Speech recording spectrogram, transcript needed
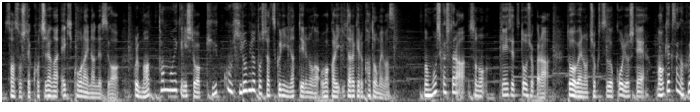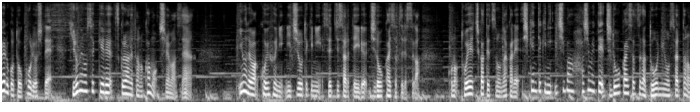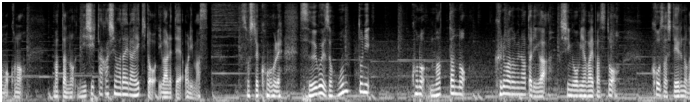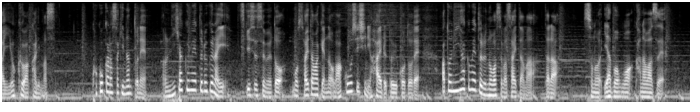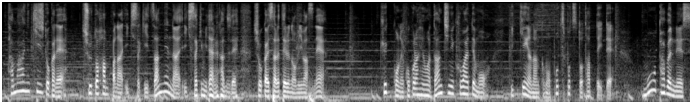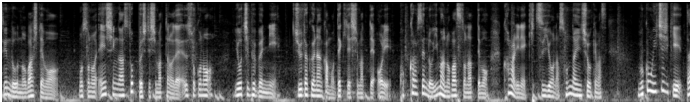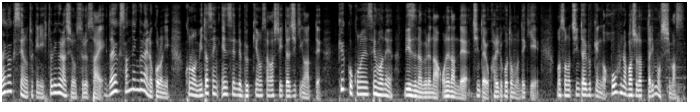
さあそしてこちらが駅構内なんですがこれ末端の駅にしては結構広々とした作りになっているのがお分かりいただけるかと思います。まあ、もしかしたらその建設当初から東部への直通を考慮して、まあ、お客さんが増えることを考慮して広めの設計で作られたのかもしれません。今ではこういう風に日常的に設置されている自動改札ですがこの都営地下鉄の中で試験的に一番初めて自動改札が導入をされたのもこの末端の西高島平駅と言われております。そしてこれすごいですよ。本当にこの末端の車止めの辺りが新大宮バイパスと交差しているのがよくわかります。ここから先なんとねあの200メートルぐらい突き進むともう埼玉県の和光市市に入るということであと200メートル伸ばせば埼玉ただその野望も叶わずたまに記事とかで中途半端な行き先残念な行き先みたいな感じで紹介されてるのを見ますね結構ねここら辺は団地に加えても一軒家なんかもポツポツと立っていて、もう多分ね、線路を伸ばしても、もうその延伸がストップしてしまったので、そこの用地部分に住宅なんかもできてしまっており、ここから線路を今伸ばすとなっても、かなりね、きついような、そんな印象を受けます。僕も一時期大学生の時に一人暮らしをする際、大学3年ぐらいの頃にこの三田線沿線で物件を探していた時期があって、結構この沿線はね、リーズナブルなお値段で賃貸を借りることもでき、まあ、その賃貸物件が豊富な場所だったりもします。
